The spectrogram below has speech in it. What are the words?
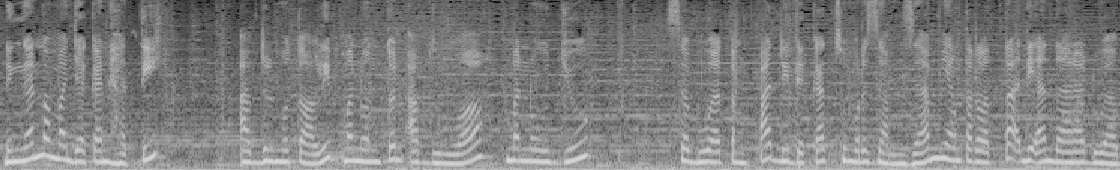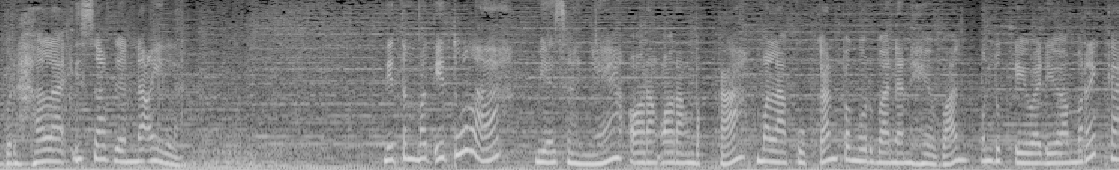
Dengan memanjakan hati, Abdul Muthalib menuntun Abdullah menuju sebuah tempat di dekat sumur Zam-Zam yang terletak di antara dua berhala Isaf dan Na'ilah. Di tempat itulah biasanya orang-orang Mekah melakukan pengorbanan hewan untuk dewa-dewa mereka.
